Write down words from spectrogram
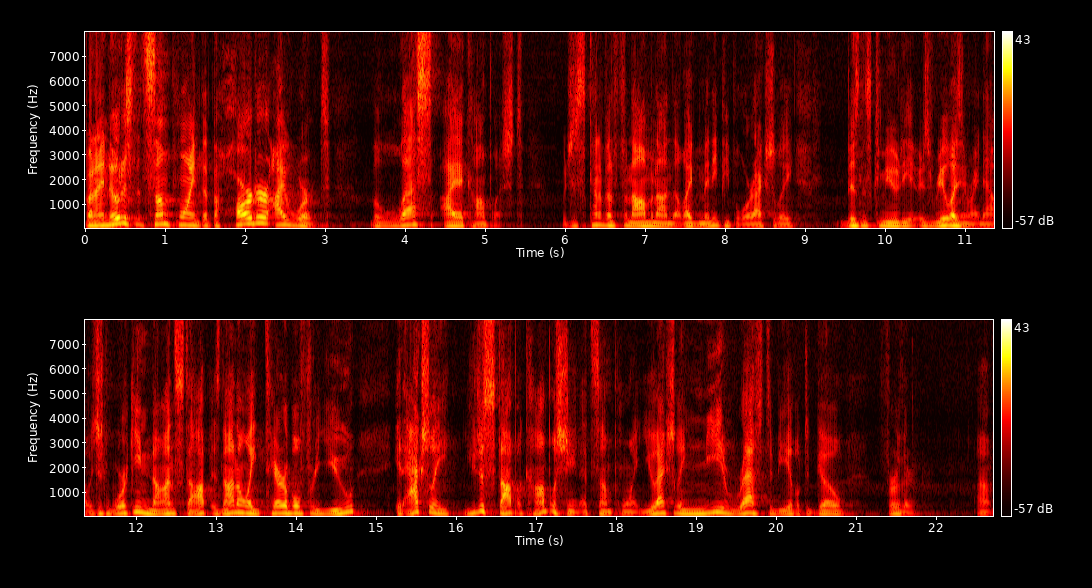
But I noticed at some point that the harder I worked, the less I accomplished, which is kind of a phenomenon that, like many people, are actually business community is realizing right now is just working nonstop is not only terrible for you, it actually, you just stop accomplishing at some point. You actually need rest to be able to go further. Um,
